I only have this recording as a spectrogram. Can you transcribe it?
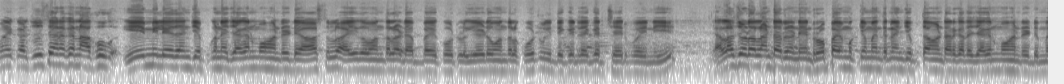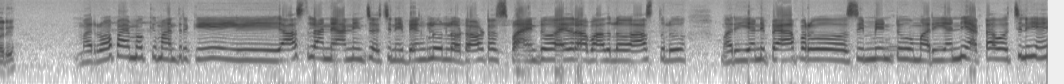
మరి ఇక్కడ చూస్తే కనుక నాకు ఏమీ లేదని చెప్పుకునే జగన్మోహన్ రెడ్డి ఆస్తులు ఐదు వందల డెబ్బై కోట్లు ఏడు వందల కోట్లు దగ్గర దగ్గర చేరిపోయినాయి. ఎలా చూడాలంటారు? నేను రూపాయి ముఖ్యమంత్రి అని చెప్తా ఉంటారు కదా జగన్మోహన్ రెడ్డి మరి. మరి రూపాయి ముఖ్యమంత్రికి ఈ ఆస్తులన్నీ అన్నించి వచ్చినాయి. బెంగళూరులో టోటల్స్ పాయింట్ హైదరాబాద్లో ఆస్తులు మరి ఇవన్నీ పేపరు సిమెంటు మరి ఇవన్నీ ఎట్టా వచ్చినాయి?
